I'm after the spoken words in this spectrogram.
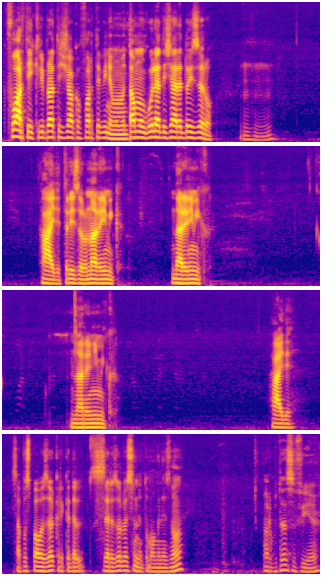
foarte echilibrate și joacă foarte bine. Momentan Mongolia deja are 2-0. Mhm. Haide, 3-0, n-are nimic. N-are nimic. N-are nimic. Haide. S-a pus pauză, cred că de, să se rezolve sunetul, mă gândesc, nu? Ar putea să fie.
